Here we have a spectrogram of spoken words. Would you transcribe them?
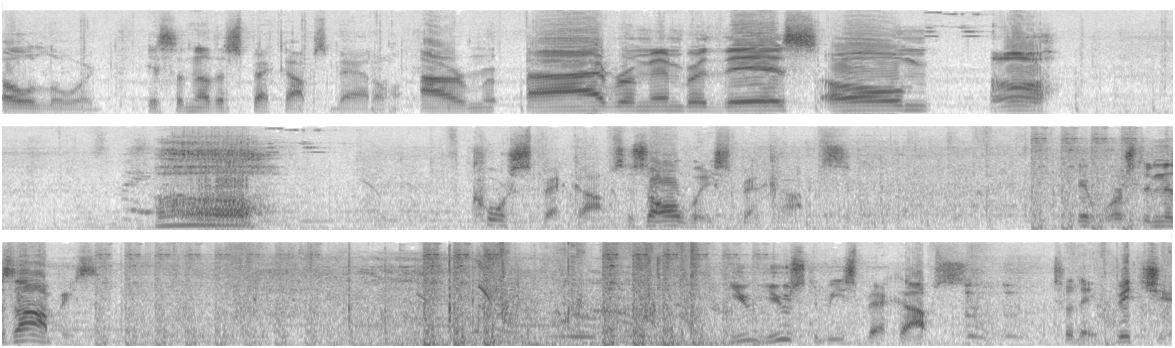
Oh Lord, it's another Spec Ops battle. I rem I remember this. Oh, oh, oh. Of course, Spec Ops. It's always Spec Ops. They're worse than the zombies. You used to be Spec Ops, till they bit you.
